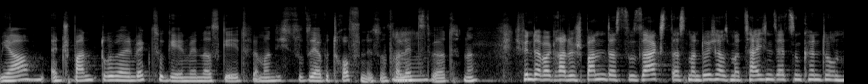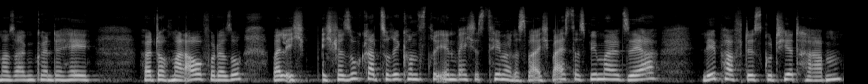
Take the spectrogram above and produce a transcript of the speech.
ja entspannt drüber hinwegzugehen, wenn das geht, wenn man nicht so sehr betroffen ist und verletzt mhm. wird. Ne? Ich finde aber gerade spannend, dass du sagst, dass man durchaus mal Zeichen setzen könnte und mal sagen könnte, hey, hört doch mal auf oder so, weil ich, ich versuche gerade zu rekonstruieren, welches Thema das war. Ich weiß, dass wir mal sehr lebhaft diskutiert haben,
